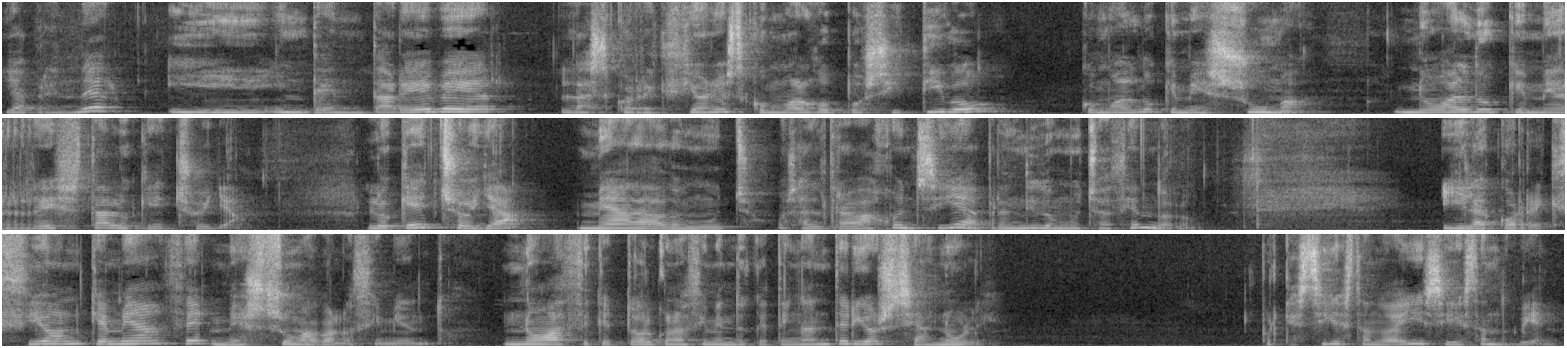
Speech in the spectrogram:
y aprender. Y intentaré ver las correcciones como algo positivo, como algo que me suma, no algo que me resta lo que he hecho ya. Lo que he hecho ya me ha dado mucho. O sea, el trabajo en sí he aprendido mucho haciéndolo. Y la corrección que me hace me suma conocimiento. No hace que todo el conocimiento que tenga anterior se anule. Porque sigue estando ahí y sigue estando bien.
